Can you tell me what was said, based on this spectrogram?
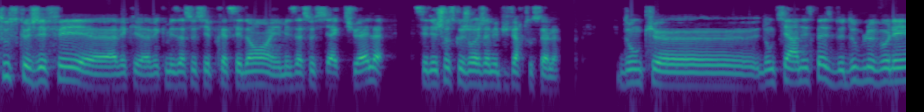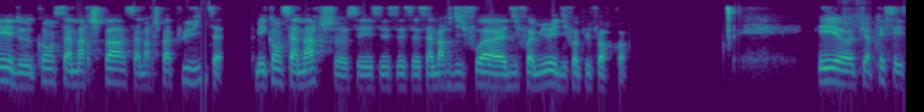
tout ce que j'ai fait avec, avec mes associés précédents et mes associés actuels, c'est des choses que j'aurais jamais pu faire tout seul. Donc, donc il y a un espèce de double volet de quand ça marche pas, ça marche pas plus vite, mais quand ça marche, c'est, ça marche dix fois, dix fois mieux et dix fois plus fort, quoi. Et euh, puis après, c'est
